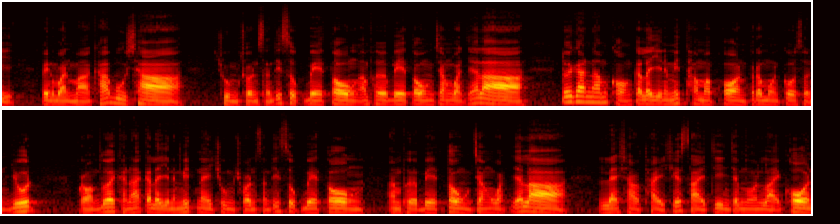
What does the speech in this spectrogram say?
4 เป็นวันมาฆบูชา ชุมชนสันติสุขเบตงอำเภอเบตง จังหวัดยะลา โดยการนำของกัลยาณมิตรธรรมพรประมวลโกศลยุทธพร้อมด้วยคณะกัลยาณมิตรในชุมชนสันติสุขเบตง อำเภอเบตง จังหวัดยะลา และชาวไทยเชื้อสายจีนจำนวนหลายคน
